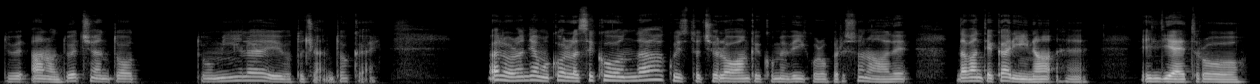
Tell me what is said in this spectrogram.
Due... Ah no, 208.800, ok. Allora andiamo con la seconda, questo ce l'ho anche come veicolo personale, davanti a Carina eh, e il dietro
